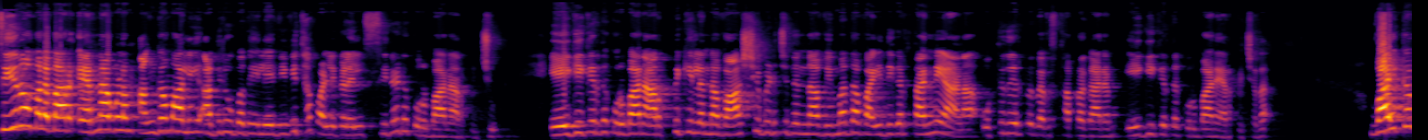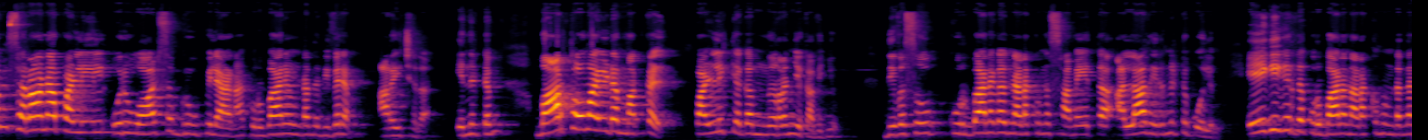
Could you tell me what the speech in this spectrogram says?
സീറോ മലബാർ എറണാകുളം അങ്കമാലി അതിരൂപതയിലെ വിവിധ പള്ളികളിൽ സിനഡ് കുർബാന അർപ്പിച്ചു. ഏകീകൃത കുർബാന അർപ്പിക്കില്ലെന്ന വാശി പിടിച്ചു നിന്ന വിമത വൈദികർ തന്നെയാണ് ഒത്തുതീർപ്പ് വ്യവസ്ഥ പ്രകാരം ഏകീകൃത കുർബാന അർപ്പിച്ചത്. വൈക്കം ഫെറാന പള്ളിയിൽ ഒരു വാട്സപ്പ് ഗ്രൂപ്പിലാണ് കുർബാന ഉണ്ടെന്ന വിവരം അറിയിച്ചത്. എന്നിട്ടും മാർത്തോമായുടെ മക്കൾ പള്ളിക്കകം നിറഞ്ഞു കവിഞ്ഞു. ദിവസവും കുർബാനകൾ നടക്കുന്ന സമയത്ത് അല്ലാതിരുന്നിട്ട് പോലും ഏകീകൃത കുർബാന നടക്കുന്നുണ്ടെന്ന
